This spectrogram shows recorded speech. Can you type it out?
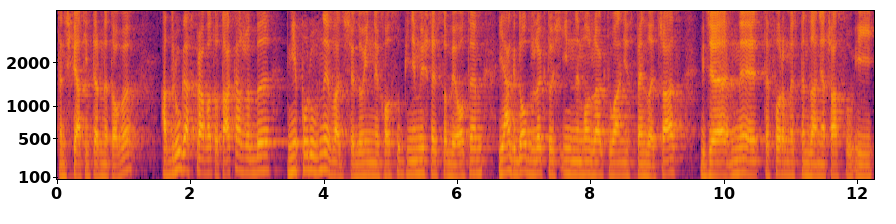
ten świat internetowy. A druga sprawa to taka, żeby nie porównywać się do innych osób i nie myśleć sobie o tym, jak dobrze ktoś inny może aktualnie spędzać czas, gdzie my te formy spędzania czasu i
